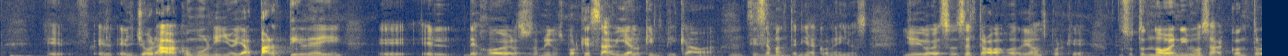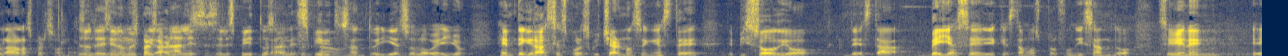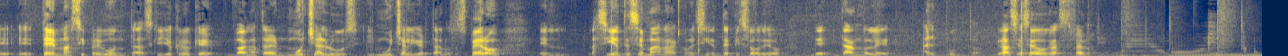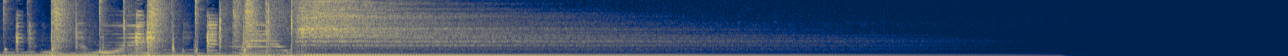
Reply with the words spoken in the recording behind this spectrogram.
eh, él, lloraba como un niño y a partir de ahí eh, él dejó de ver a sus amigos porque sabía lo que implicaba si se mantenía con ellos. Yo digo, eso es el trabajo de Dios porque nosotros no venimos a controlar a las personas. son decisiones muy personales, es el Espíritu Santo. El Espíritu Santo y eso lo bello. Gente, gracias por escucharnos en este episodio de esta bella serie que estamos profundizando. Se vienen eh, eh, temas y preguntas que yo creo que van a traer mucha luz y mucha libertad. Los espero en la siguiente semana con el siguiente episodio de Dándole al Punto. Gracias, Edo. Gracias, Felo.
